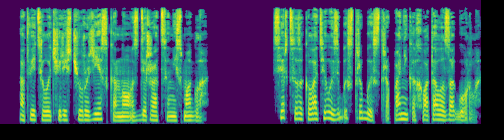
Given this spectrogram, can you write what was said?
— ответила чересчур резко, но сдержаться не смогла. Сердце заколотилось быстро-быстро, паника хватала за горло.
